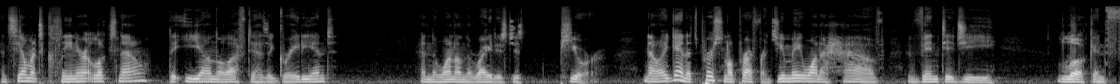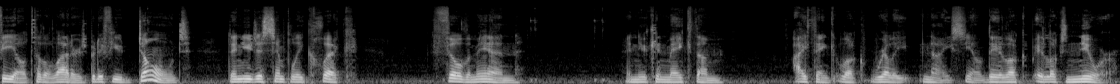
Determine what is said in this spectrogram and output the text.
And see how much cleaner it looks now? The E on the left has a gradient and the one on the right is just pure. Now, again, it's personal preference. You may want to have vintagey look and feel to the letters, but if you don't, then you just simply click fill them in and you can make them, I think, look really nice. You know, they look, it looks newer.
